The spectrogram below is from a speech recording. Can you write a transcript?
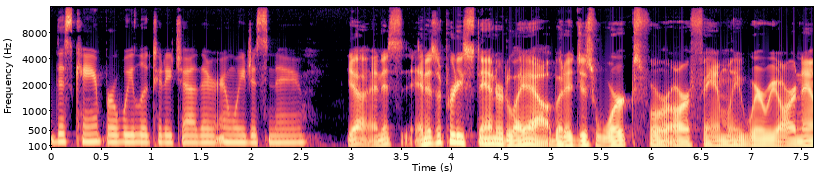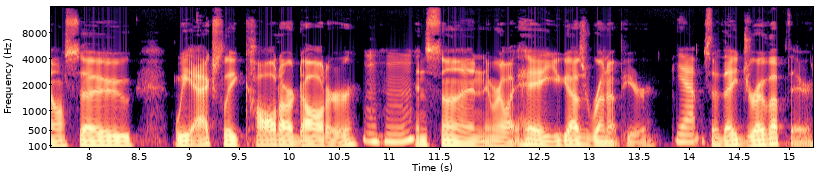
this camper, we looked at each other and we just knew. Yeah, and it's and it's a pretty standard layout, but it just works for our family where we are now. So we actually called our daughter and son, and we're like, "Hey, you guys run up here." Yep. So they drove up there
